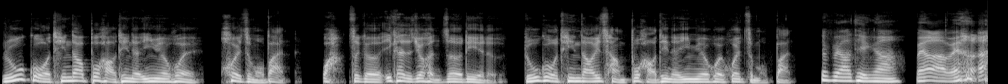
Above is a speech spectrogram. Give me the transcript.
如果听到不好听的音乐会会怎么办？哇，这个一开始就很热烈了。如果听到一场不好听的音乐会会怎么办？就不要听啊，没有了，没有了。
